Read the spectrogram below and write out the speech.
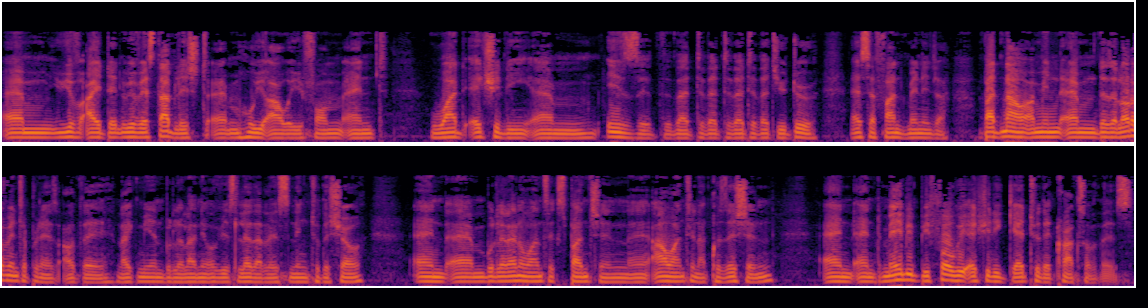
um, you've ident- we've established, um, who you are, where you're from, and what actually, um, is it that, that, that, that you do as a fund manager. But now, I mean, um, there's a lot of entrepreneurs out there, like me and Bulelani, obviously, that are listening to the show. And, um, Bulelani wants expansion, uh, I want an acquisition and and maybe before we actually get to the crux of this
